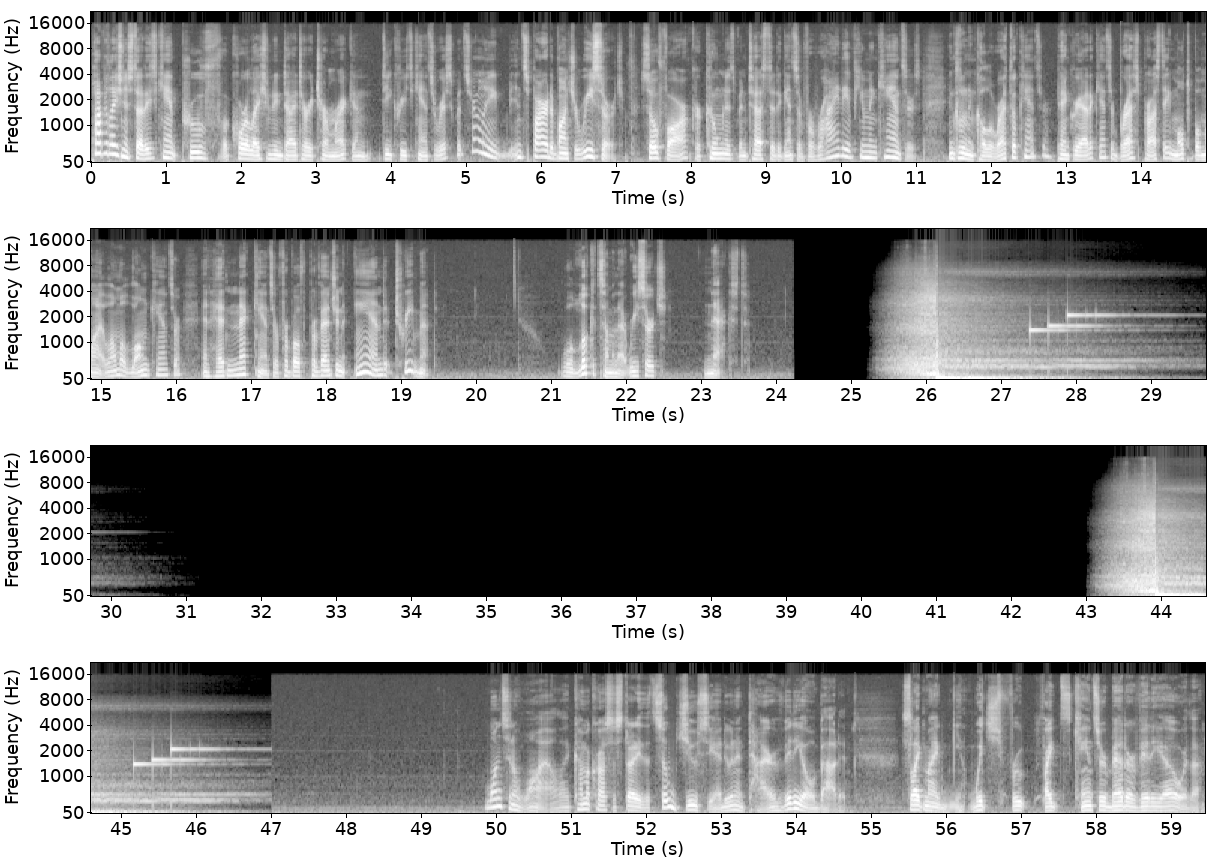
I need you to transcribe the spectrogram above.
Population studies can't prove a correlation between dietary turmeric and decreased cancer risk, but certainly inspired a bunch of research. So far, curcumin has been tested against a variety of human cancers, including colorectal cancer, pancreatic cancer, breast, prostate, multiple myeloma, lung cancer, and head and neck cancer for both prevention and treatment. We'll look at some of that research next. Once in a while, I come across a study that's so juicy I do an entire video about it. It's like my you know, which fruit fights cancer better video, or the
